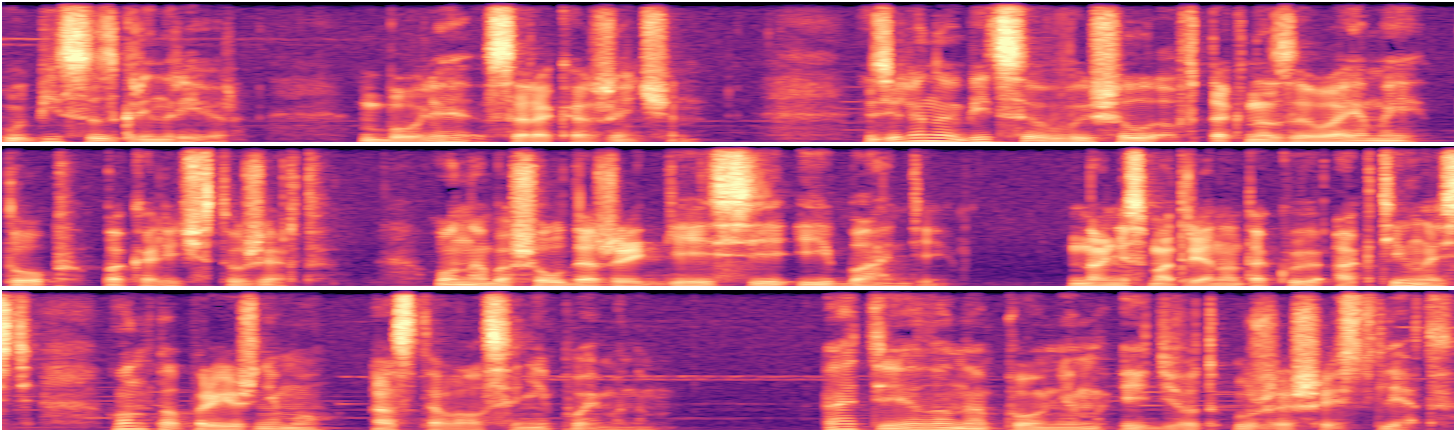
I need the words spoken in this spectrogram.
убийцы с Гринривер – более 40 женщин. Зеленый убийца вышел в так называемый топ по количеству жертв. Он обошел даже Гейси и Банди. Но несмотря на такую активность, он по-прежнему оставался непойманным. А дело, напомним, идет уже шесть лет.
